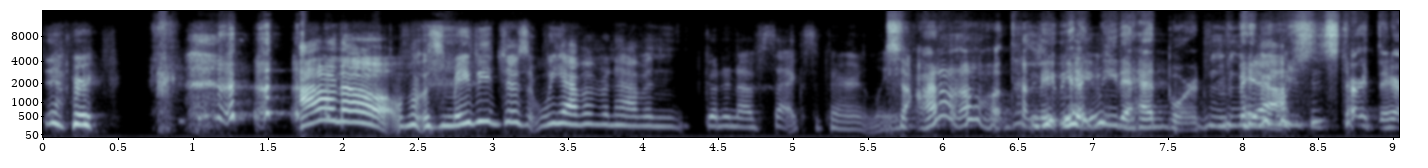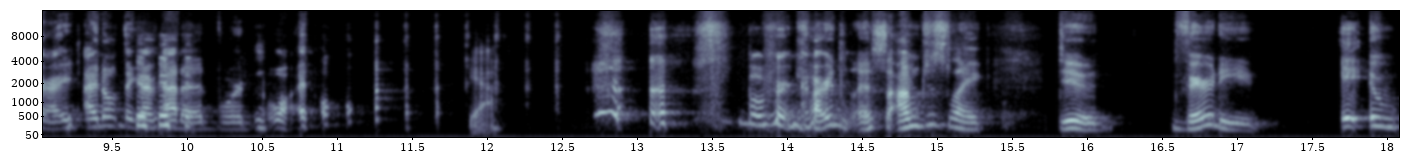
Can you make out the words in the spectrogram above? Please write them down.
I don't know. Maybe just we haven't been having good enough sex apparently. So I don't know about that. Maybe I need a headboard. Maybe Yeah. we should start there. I, I don't think I've had a headboard in a while. Yeah. but regardless, I'm just like, dude, Verity, it, it-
